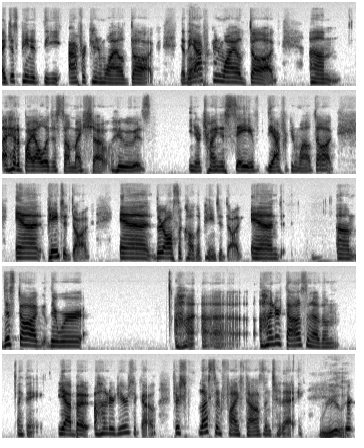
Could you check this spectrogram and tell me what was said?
I just painted the African wild dog. Now, the oh. African wild dog. Um, I had a biologist on my show who is you know trying to save the african wild dog and painted dog and they're also called a painted dog. And um, this dog there were a uh, hundred thousand of them i think yeah about a hundred years ago. There's less than 5000 today. Really? They're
